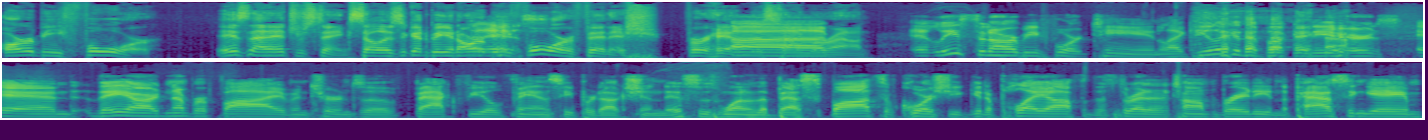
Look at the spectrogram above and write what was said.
RB 4. Isn't that interesting? So is it going to be an RB 4 finish for him this time Uh, around? At least an RB 14. Like you look at the Buccaneers, and they are number five in terms of backfield fantasy production. This is one of the best spots. Of course, you get a playoff of the threat of Tom Brady in the passing game.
